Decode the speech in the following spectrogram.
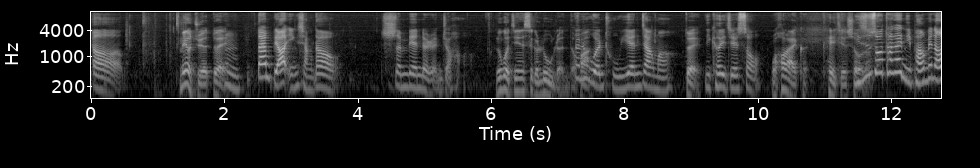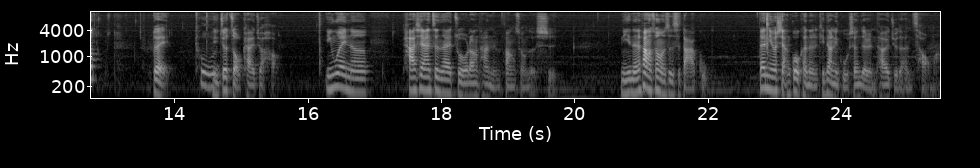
呃，没有绝对。嗯，但不要影响到身边的人就好。如果今天是个路人的话，那如果人吐烟这样吗？对你可以接受？我后来可可以接受了。你是说他在你旁边然后对，吐你？就走开就好，因为呢，他现在正在做让他能放松的事。你能放松的事是打鼓，但你有想过，可能听到你鼓声的人，他会觉得很吵吗？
